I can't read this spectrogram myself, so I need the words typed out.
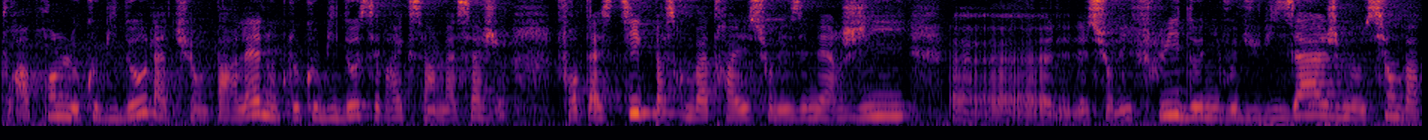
pour apprendre le kobido. Là, tu en parlais. Donc le kobido, c'est vrai que c'est un massage fantastique parce qu'on va travailler sur les énergies, euh, sur les fluides au niveau du visage, mais aussi on va,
